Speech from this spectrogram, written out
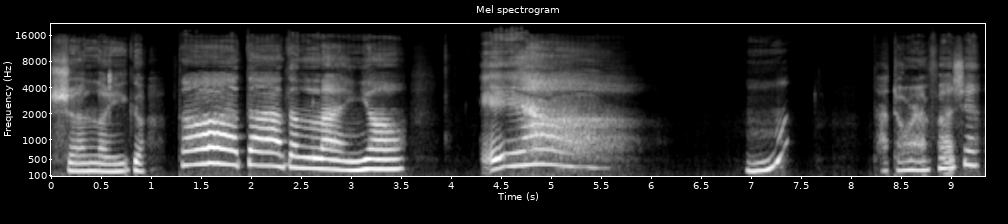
伸了一个大大的懒腰。哎呀，嗯，他突然发现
